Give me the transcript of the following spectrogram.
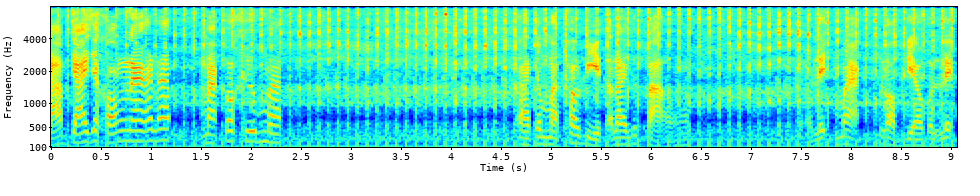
ตามใจจะของนานะครับ หมักก็คือหมัก อาจจะหมักข้าวดีดอะไรหรือเปล่าครับ เละมากรอบเดียวก็เละ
